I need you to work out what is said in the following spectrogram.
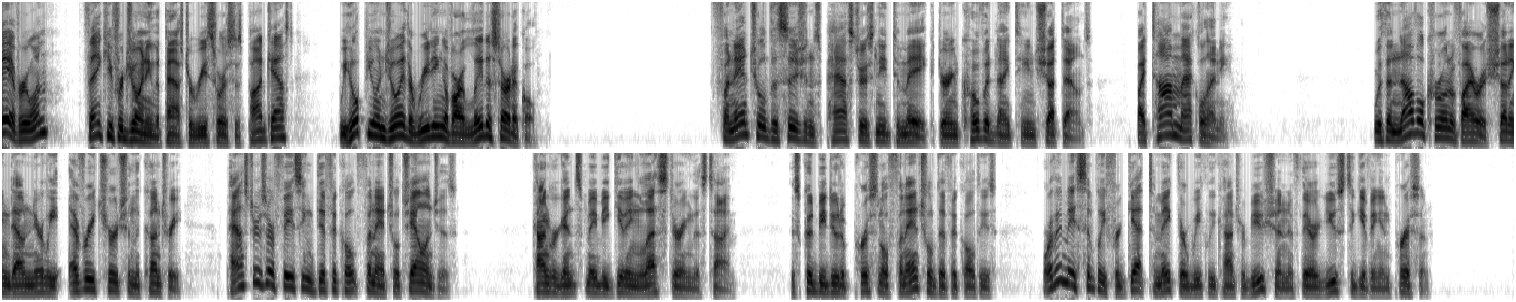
Hey everyone, thank you for joining the Pastor Resources Podcast. We hope you enjoy the reading of our latest article. Financial Decisions Pastors Need to Make During COVID 19 Shutdowns by Tom McElhenney. With a novel coronavirus shutting down nearly every church in the country, pastors are facing difficult financial challenges. Congregants may be giving less during this time. This could be due to personal financial difficulties, or they may simply forget to make their weekly contribution if they are used to giving in person.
